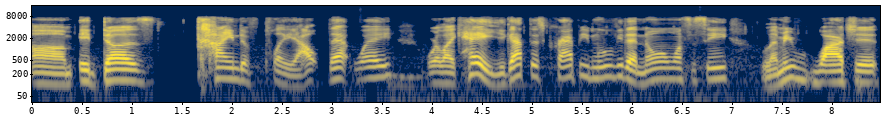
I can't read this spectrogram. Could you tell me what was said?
um, it does kind of play out that way. Where like, hey, you got this crappy movie that no one wants to see. Let me watch it.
